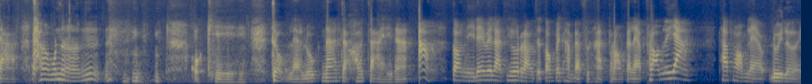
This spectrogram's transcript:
ยาเท่านั้น โอเค จบแล้วลูกน่าจะเข้าใจนะอ้าวตอนนี้ได้เวลาที่เราจะต้องไปทำแบบฝึกหัดพร้อมกันแล้ว พร้อมหรือยัง ถ้าพร้อมแล้วลุยเลย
